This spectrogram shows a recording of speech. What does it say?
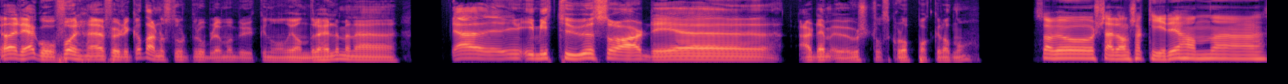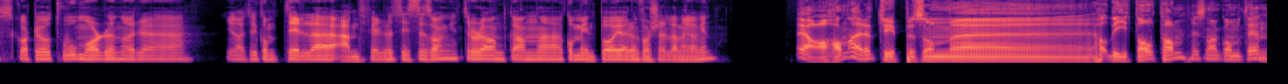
Ja, det er det jeg går for. Jeg føler ikke at det er noe stort problem å bruke noen av de andre heller, men jeg, jeg, i, i mitt hue så er det er dem øverst hos Klopp akkurat nå. Så har vi jo Sherdan Shakiri. Han uh, skårte jo to mål når uh, United kom til uh, Anfield sist sesong. Tror du han kan uh, komme innpå og gjøre en forskjell denne gangen? Ja, han er en type som hadde gitt alt, han, hvis han hadde kommet inn.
